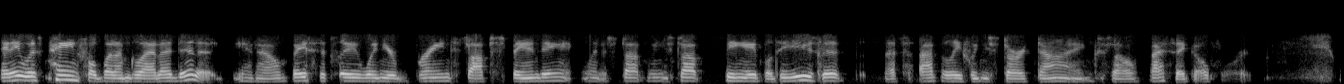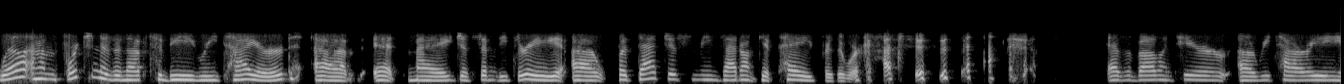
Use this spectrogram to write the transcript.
and it was painful, but I'm glad I did it. You know, basically, when your brain stops expanding, when it stop, when you stop being able to use it, that's I believe when you start dying. So I say go for it. Well, I'm fortunate enough to be retired uh, at my age of 73, uh, but that just means I don't get paid for the work I do as a volunteer uh, retiree,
